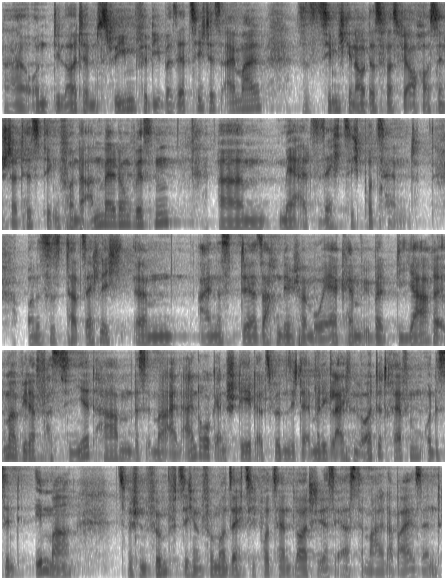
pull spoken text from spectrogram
Äh, und die Leute im Stream, für die übersetze ich das einmal. Das ist ziemlich genau das, was wir auch aus den Statistiken von der Anmeldung wissen. Ähm, mehr als 60 Prozent. Und es ist tatsächlich ähm, eines der Sachen, die mich beim OER-Camp über die Jahre immer wieder fasziniert haben, dass immer ein Eindruck entsteht, als würden sich da immer die gleichen Leute treffen und es sind immer zwischen 50 und 65 Prozent Leute, die das erste Mal dabei sind.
